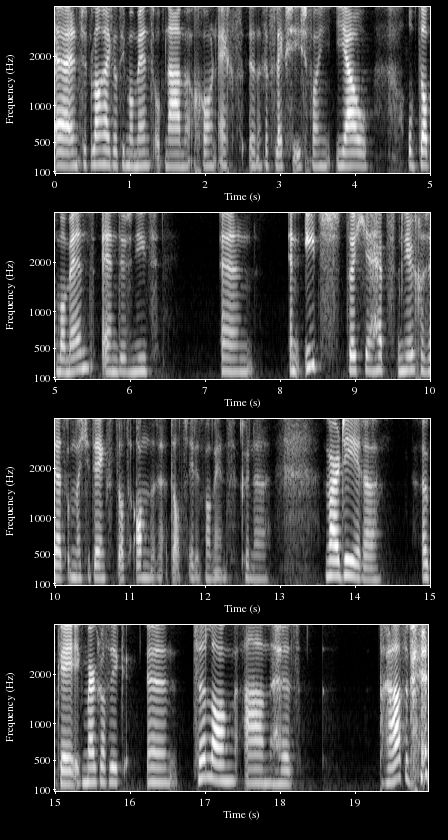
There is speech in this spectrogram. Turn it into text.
Uh, en het is belangrijk dat die momentopname gewoon echt een reflectie is van jou op dat moment. En dus niet een, een iets dat je hebt neergezet omdat je denkt dat anderen dat in het moment kunnen waarderen. Oké, ik merk dat ik uh, te lang aan het praten ben.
